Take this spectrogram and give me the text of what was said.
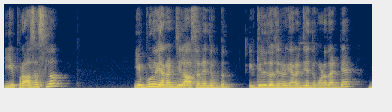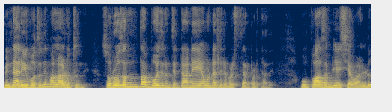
ఈ ప్రాసెస్లో ఎప్పుడు ఎనర్జీ లాస్ అనేది ఉంటుంది. ఇడ్లీ దోశ ఎనర్జీ ఎందుకు ఉండదంటే బిన్న అరిగిపోతుంది మళ్ళీ అడుగుతుంది. సో రోజంతా భోజనం తింటానే ఉండాల్సిన పరిస్థితి ఏర్పడుతుంది. ఉపవాసం చేసేవాళ్ళు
